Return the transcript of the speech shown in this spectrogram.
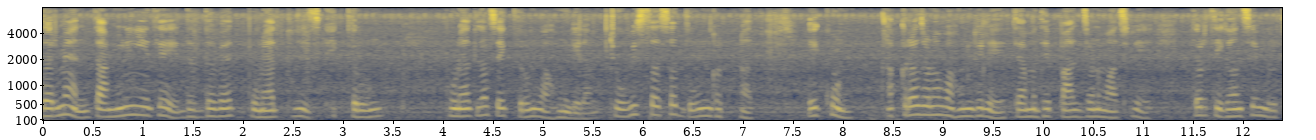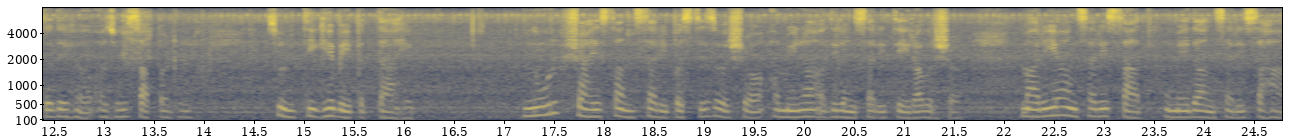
दरम्यान तामिणी येथे धबधब्यात पुण्यातलीच एक तरुण पुण्यातलाच एक तरुण वाहून गेला. चोवीस तासात दोन घटनात एकूण अकरा जण वाहून गेले त्यामध्ये पाच जण वाचले तर तिघांचे मृतदेह अजून सापडले असून तिघे बेपत्ता आहे नूर शाहिस्ता अन्सारी पस्तीस वर्ष अमीना अदिल अन्सारी तेरा वर्ष मारिया अन्सारी सात हुमेदा अन्सारी सहा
